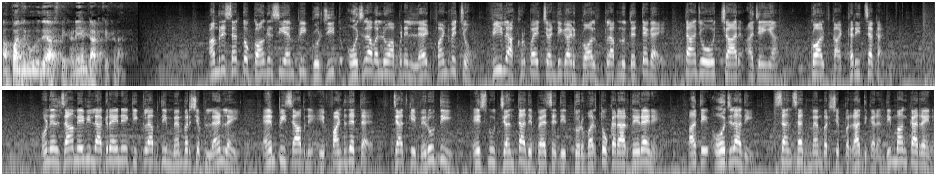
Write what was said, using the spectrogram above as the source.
ਆਪਾਂ ਜ਼ਰੂਰ ਉਹਦੇ ਵਾਸਤੇ ਖੜੇ ਹਾਂ, ਡਟ ਕੇ ਖੜਾਂਗੇ। ਅੰਮ੍ਰਿਤਸਰ ਤੋਂ ਕਾਂਗਰਸੀ ਐਮਪੀ ਗੁਰਜੀਤ ਔਜਲਾ ਵੱਲੋਂ ਆਪਣੇ ਲੈਡ ਫੰਡ ਵਿੱਚੋਂ 20 ਲੱਖ ਰੁਪਏ ਚੰਡੀਗੜ੍ਹ ਗੋਲਫ ਕਲੱਬ ਨੂੰ ਦਿੱਤੇ ਗਏ ਤਾਂ ਜੋ ਉਹ ਚਾਰ ਅਜਿਹੀਆਂ ਗੋਲਫ ਕਾਰਟ ਖਰੀਦ ਸਕਣ। ਹੁਣ ਇਲਜ਼ਾਮ ਇਹ ਵੀ ਲੱਗ ਰਹੇ ਨੇ ਕਿ ਕਲੱਬ ਦੀ ਮੈਂਬਰਸ਼ਿਪ ਲੈਣ ਲਈ ਐਮਪੀ ਸਾਹਿਬ ਨੇ ਇਹ ਫੰਡ ਦਿੱਤਾ ਜਦਕਿ ਵਿਰੋਧੀ ਇਸ ਨੂੰ ਜਨਤਾ ਦੇ ਪੈਸੇ ਦੀ ਦੁਰਵਰਤੋਂ ਕਰਾਰ ਦੇ ਰਹੇ ਨੇ ਅਤੇ ਔਜਲਾ ਦੀ ਸੰਸਦ ਮੈਂਬਰਸ਼ਿਪ ਰੱਦ ਕਰਨ ਦੀ ਮੰਗ ਕਰ ਰਹੇ ਨੇ।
